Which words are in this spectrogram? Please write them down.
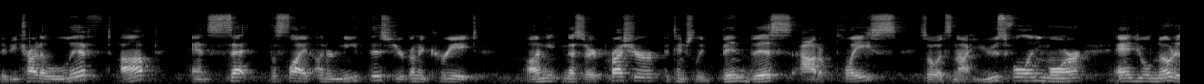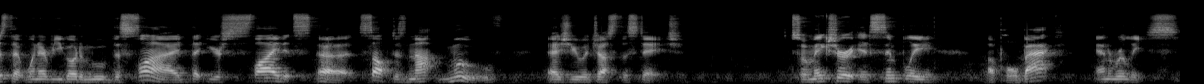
If you try to lift up and set the slide underneath this, you're going to create unnecessary pressure, potentially bend this out of place so it's not useful anymore. And you'll notice that whenever you go to move the slide, that your slide uh, itself does not move as you adjust the stage. So make sure it's simply a pull back and a release.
